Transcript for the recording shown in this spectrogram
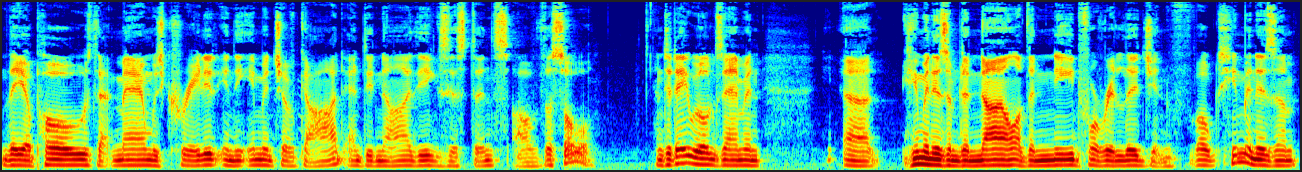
They oppose that man was created in the image of God and deny the existence of the soul. And today we'll examine uh, humanism denial of the need for religion. Folks, humanism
